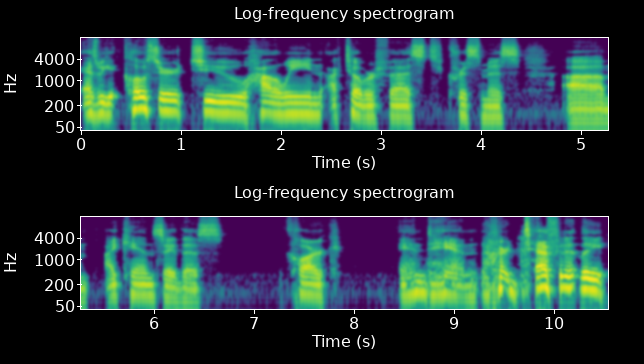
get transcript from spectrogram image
as we get closer to Halloween, Oktoberfest, Christmas, um, I can say this: Clark and Dan are definitely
